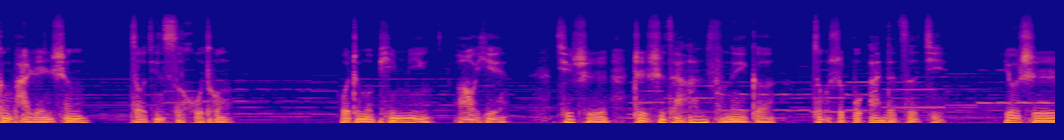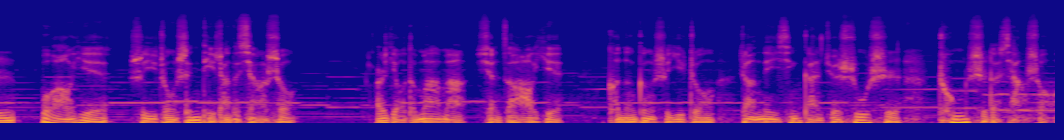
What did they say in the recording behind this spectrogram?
更怕人生走进死胡同。”我这么拼命熬夜，其实只是在安抚那个总是不安的自己。有时不熬夜是一种身体上的享受，而有的妈妈选择熬夜，可能更是一种让内心感觉舒适、充实的享受。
